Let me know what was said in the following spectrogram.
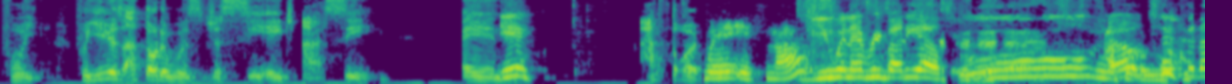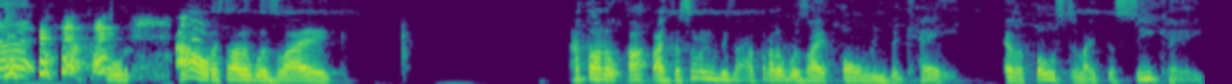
For for years, I thought it was just C H I C, and Yeah. I thought Where it's not. You and everybody else. Ooh, no, thought it was- tip it up. I always thought it was like, I thought it uh, like for some reason I thought it was like only the K as opposed to like the CK.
